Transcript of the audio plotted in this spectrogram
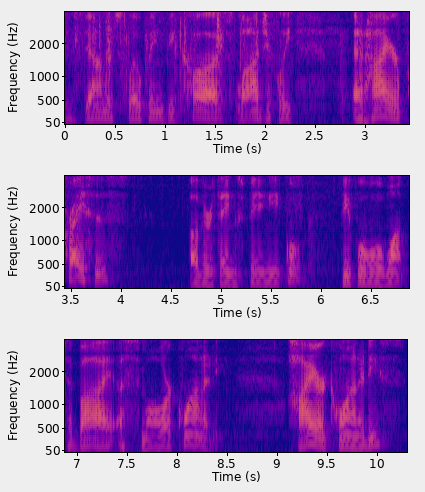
is downward sloping because, logically, at higher prices, other things being equal, people will want to buy a smaller quantity. Higher quantities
